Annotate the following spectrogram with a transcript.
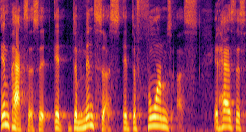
impacts us, it, it dements us, it deforms us. It has this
